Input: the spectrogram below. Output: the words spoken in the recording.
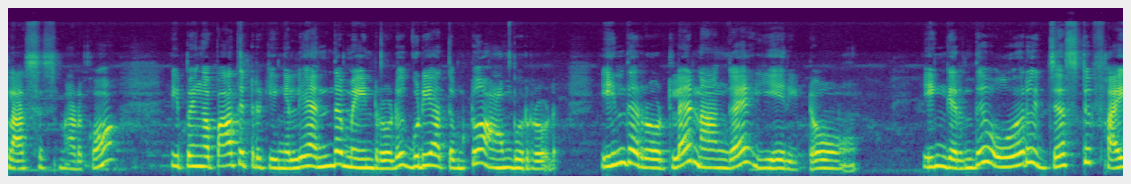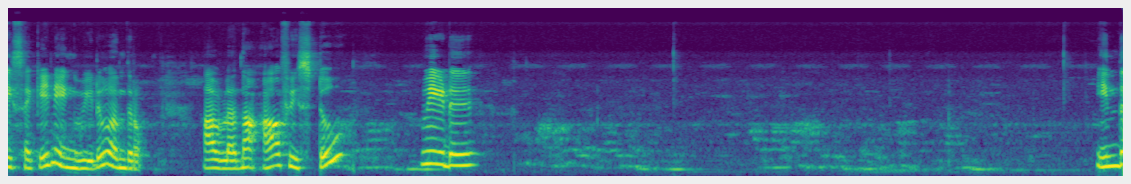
கிளாஸஸ் நடக்கும். இப்போ இங்கே பார்த்துட்ருக்கீங்க இல்லையா இந்த main road Gudiyattam to Ambur road இந்த ரோட்டில் நாங்கள் ஏறிட்டோம். இங்கேருந்து ஒரு ஜஸ்ட்டு ஃபைவ் செகண்ட் எங்கள் வீடு வந்துடும் அவ்வளோதான் ஆஃபீஸ் டு வீடு. இந்த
